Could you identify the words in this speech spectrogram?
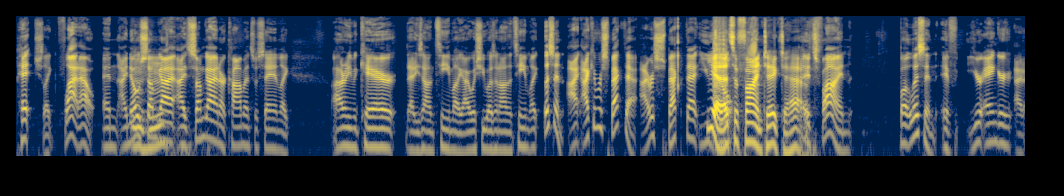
pitch like flat out. And I know some Mhm. guy I some guy in our comments was saying like I don't even care that he's on the team. Like I wish he wasn't on the team. Like listen, I, I can respect that. I respect that you. yeah, that's a fine take to have. it's fine. But listen, if your anger, I,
